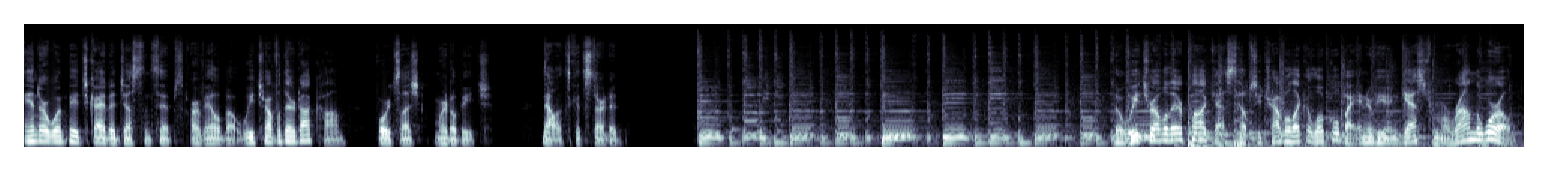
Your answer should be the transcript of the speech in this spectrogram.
and our one-page guide to Justin's tips are available at wetravelthere.com forward slash Myrtle Beach. Now let's get started. The We Travel There podcast helps you travel like a local by interviewing guests from around the world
